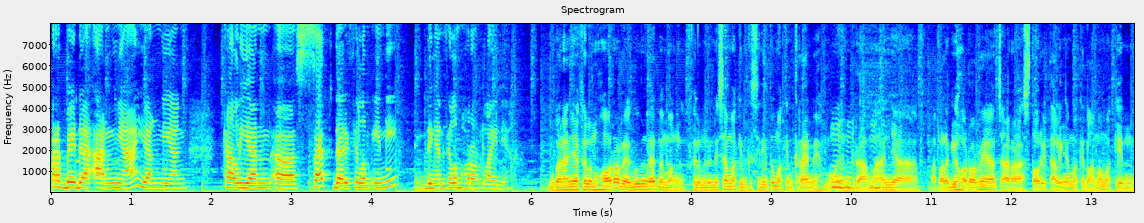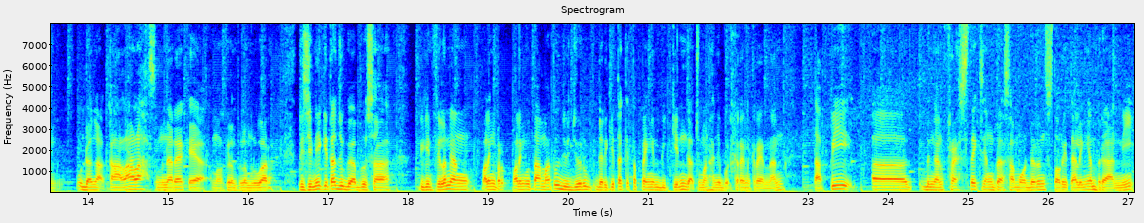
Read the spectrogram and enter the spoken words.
perbedaannya yang yang kalian eh, set dari film ini dengan film horor lainnya? bukan hanya film horor ya, gue ngeliat memang film Indonesia makin ke sini tuh makin keren ya, mau yang dramanya, apalagi horornya, cara storytellingnya makin lama makin udah nggak kalah lah sebenarnya kayak sama film-film luar. Di sini kita juga berusaha bikin film yang paling paling utama tuh jujur dari kita kita pengen bikin nggak cuma hanya buat keren-kerenan, tapi eh, dengan fresh takes yang berasa modern, storytellingnya berani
